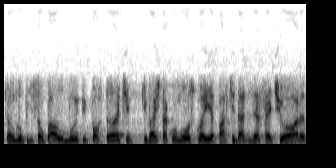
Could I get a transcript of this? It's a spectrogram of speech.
que é um grupo de São Paulo muito importante, que vai estar conosco aí a partir das 17 horas.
